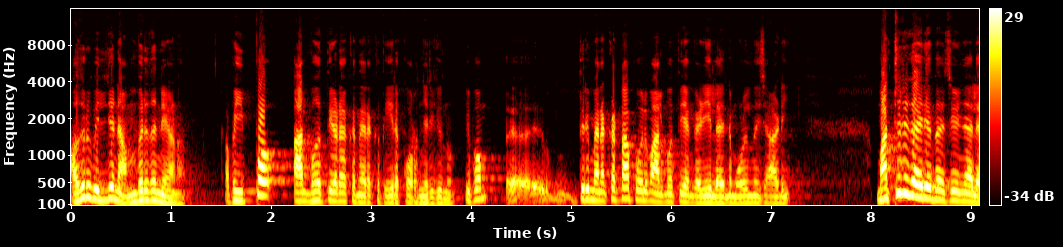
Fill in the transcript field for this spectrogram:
അതൊരു വലിയ നമ്പർ തന്നെയാണ്. അപ്പോൾ ഇപ്പോൾ ആത്മഹത്യയുടെ ഒക്കെ നിരക്ക് തീരെ കുറഞ്ഞിരിക്കുന്നു. ഇപ്പം ഇത്തിരി മെനക്കെട്ടാൽ പോലും ആത്മഹത്യ ചെയ്യാൻ കഴിയില്ല അതിന്റെ മുകളിൽ നിന്ന് ചാടി. മറ്റൊരു കാര്യം എന്താ വെച്ച് കഴിഞ്ഞാൽ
